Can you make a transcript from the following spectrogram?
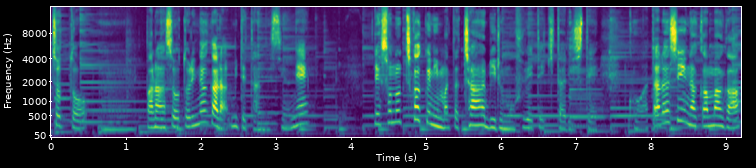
ちょっと、うん、バランスを取りながら見てたんですよね。でその近くにまたチャービルも増えてきたりしてこう新しい仲間が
